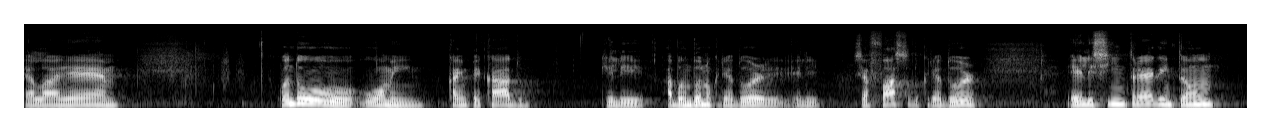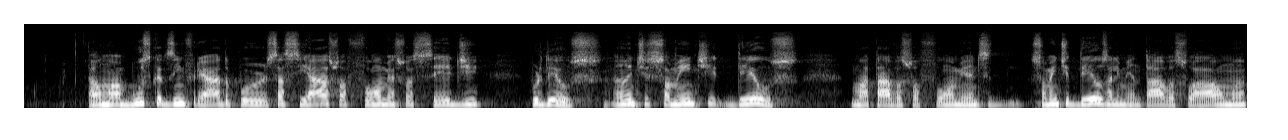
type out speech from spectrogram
ela é quando o homem cai em pecado, que ele abandona o Criador, ele se afasta do Criador, ele se entrega então a uma busca desenfreada por saciar a sua fome, a sua sede por Deus. Antes somente Deus matava a sua fome, antes somente Deus alimentava a sua alma.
